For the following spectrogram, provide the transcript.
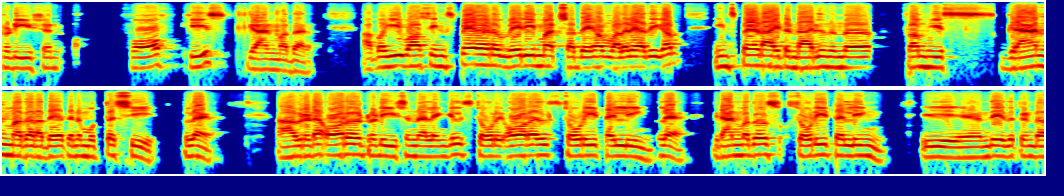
tradition of his grandmother അപ്പൊ he was inspired very much അദ്ദേഹം വളരെയധികം ഇൻസ്പയർഡ് ആയിട്ടുണ്ട്. ആരിൽ നിന്ന്? ഫ്രം ഹിസ് ഗ്രാൻഡ് മദർ അദ്ദേഹത്തിന്റെ മുത്തശ്ശി അല്ലെ? അവരുടെ ഓറൽ ട്രഡീഷൻ അല്ലെങ്കിൽ സ്റ്റോറി ഓറൽ സ്റ്റോറി ടെല്ലിംഗ് അല്ലെ? ഗ്രാൻഡ് മദേഴ്സ് സ്റ്റോറി ടെല്ലിംഗ് ഈ എന്ത് ചെയ്തിട്ടുണ്ട്?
